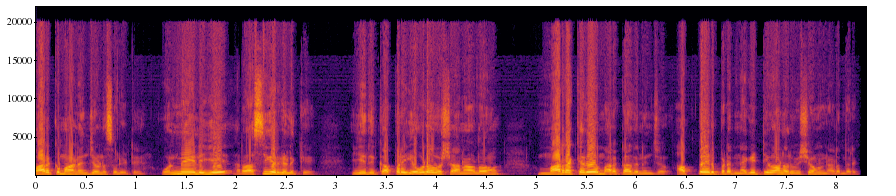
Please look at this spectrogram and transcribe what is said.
மறக்குமா நெஞ்சோன்னு சொல்லிட்டு. உண்மையிலேயே ரசிகர்களுக்கு இதுக்கப்புறம் எவ்வளோ வருஷம் ஆனாலும் மறக்கவே மறக்காத நெஞ்சோம். அப்போ ஏற்பட்ட நெகட்டிவான ஒரு விஷயம் நடந்திருக்கு.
